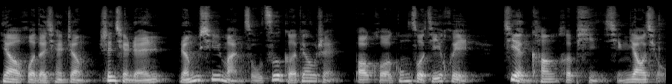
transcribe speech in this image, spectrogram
要获得签证，申请人仍需满足资格标准，包括工作机会。健康和品行要求。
